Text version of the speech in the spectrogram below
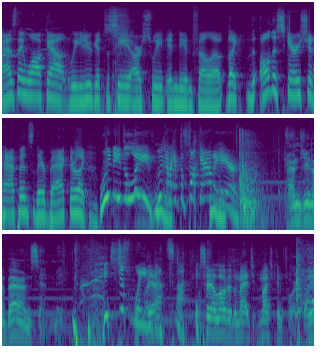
as they walk out, we do get to see our sweet Indian fellow. Like th- all this scary shit happens, they're back. They're like, "We need to leave. We gotta get the fuck out of here." Tangina Barron sent me. He's just waiting Oh, yeah? outside. Say hello to the magic munchkin for us, will you?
